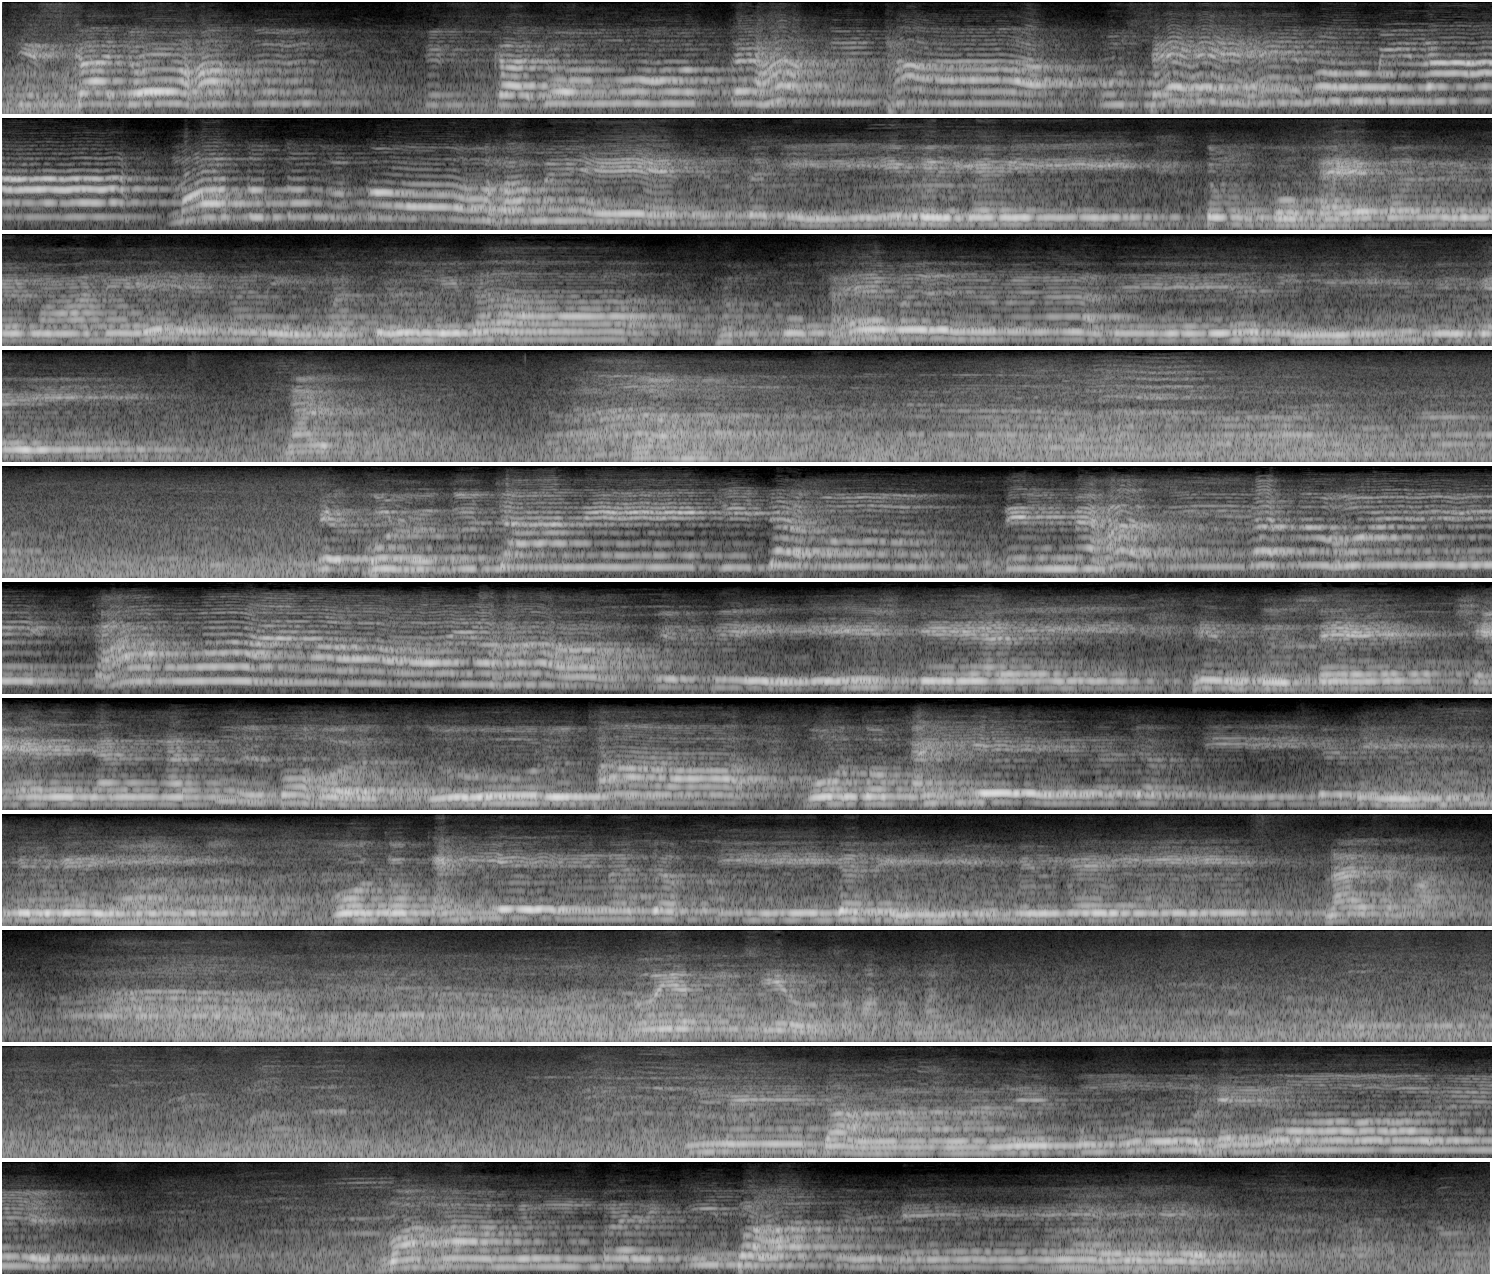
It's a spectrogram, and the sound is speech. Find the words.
जिसका जो हक, जिसका जो मोतहक था, उसे वो मिला। मौत तुमको हमें ज़िंदगी मिल गई। तुमको खैबर में माले खैबर में नादे अली मिल गई। नारे तकबीर। खुल्द जाने की जब दिल में हसीरत हुई काम आया यहाँ फिर भी इश्क अली। हिंद से शहर जन्नत बहुत दूर था वो तो कहिए नजब की गली मिल गई। वो तो कहिए नजब की गली मिल गई। नारे सलमान दो या तीन शेर और समाप्त मैदान तुम वहाँ मिंबर की बात है।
